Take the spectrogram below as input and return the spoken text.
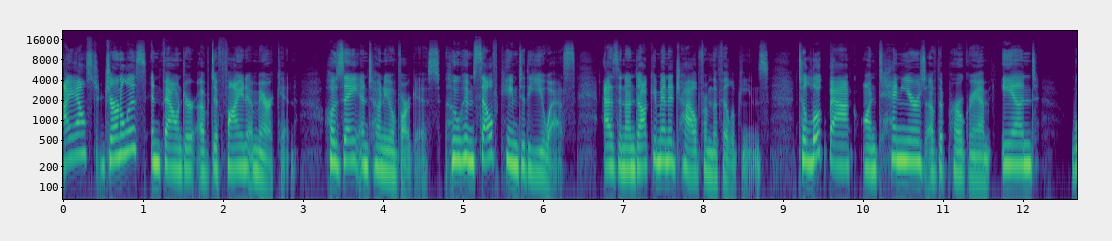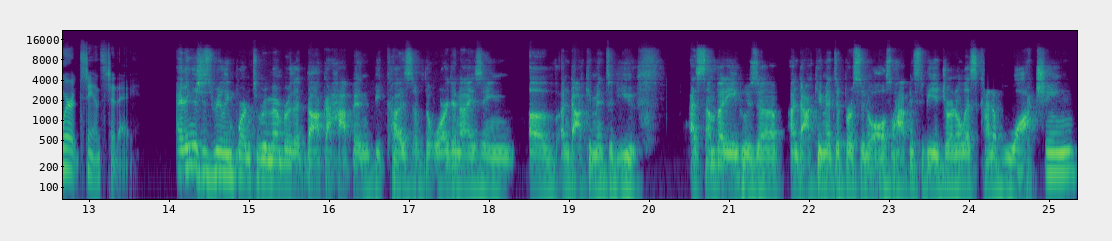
I asked journalist and founder of Define American, Jose Antonio Vargas, who himself came to the U.S. as an undocumented child from the Philippines, to look back on 10 years of the program and where it stands today. I think it's just really important to remember that DACA happened because of the organizing of undocumented youth. As somebody who's a undocumented person who also happens to be a journalist, kind of watching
